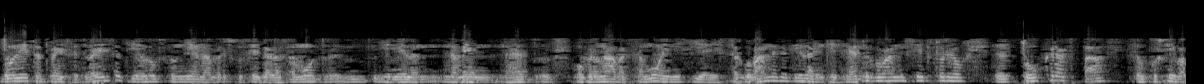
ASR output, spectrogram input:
Do leta 2020 je Evropska unija namreč posegala samo, je imela namen ne, obravnavati samo emisije iz trgovalnega dela in teh netrgovalnih sektorjev, tokrat pa se upošteva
